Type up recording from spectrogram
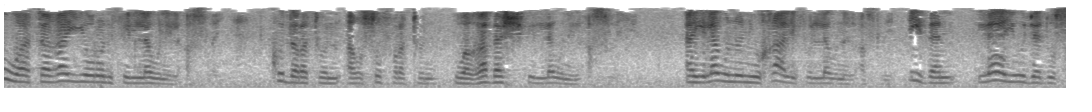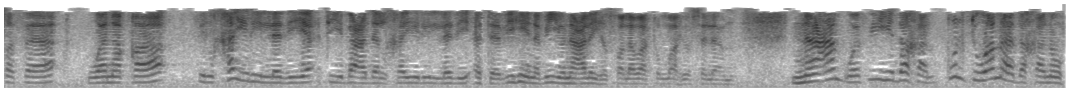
هو تغير في اللون الأصلي كدرة أو صفرة وغبش في اللون الأصلي. أي لون يخالف اللون الأصلي. إذا لا يوجد صفاء ونقاء في الخير الذي يأتي بعد الخير الذي أتى به نبينا عليه صلوات الله وسلامه. نعم وفيه دخن قلت وما دخنوه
